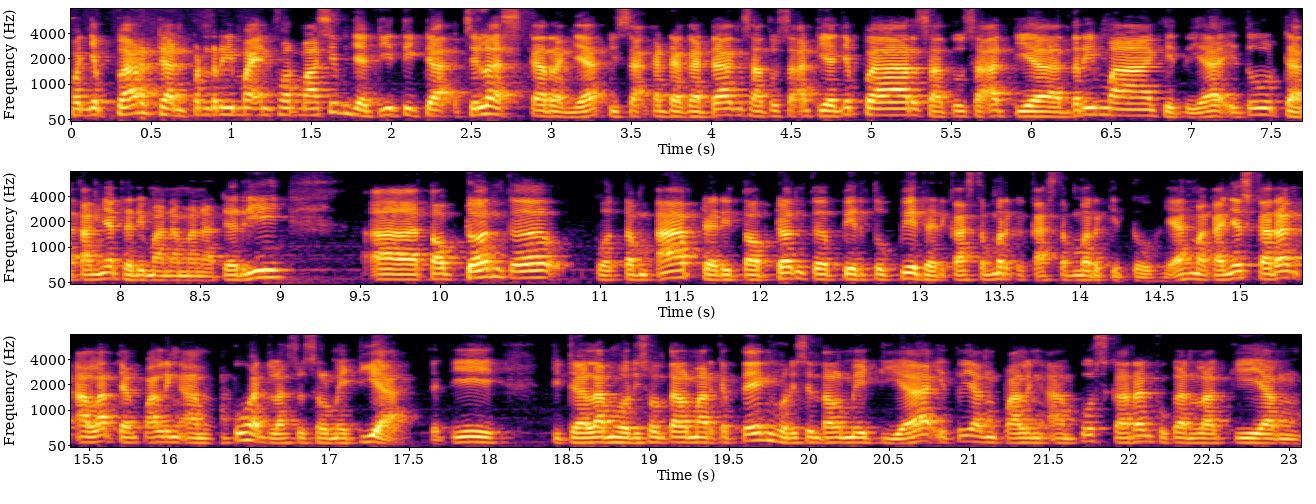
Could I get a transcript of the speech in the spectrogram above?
penyebar dan penerima informasi menjadi tidak jelas sekarang ya. Bisa kadang-kadang satu saat dia nyebar satu saat dia terima gitu ya. Itu datangnya dari mana-mana. Dari uh, top down ke bottom up dari top down ke peer to peer dari customer ke customer gitu ya. Makanya sekarang alat yang paling ampuh adalah sosial media. Jadi di dalam horizontal marketing horizontal media itu yang paling ampuh sekarang bukan lagi yang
